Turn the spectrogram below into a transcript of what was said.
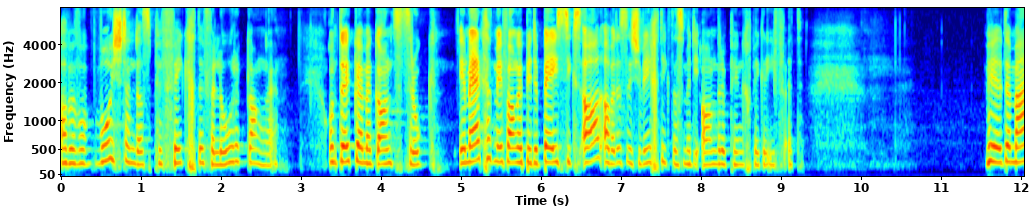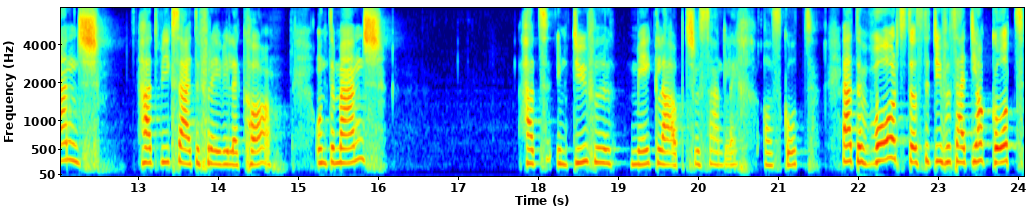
Aber wo, wo ist denn das Perfekte verloren gegangen? Und dort gehen wir ganz zurück. Ihr merkt, wir fangen bei den Basics an, aber das ist wichtig, dass wir die anderen Punkte begreifen. Weil der Mensch hat, wie gesagt, den Freiwillen gehabt. Und der Mensch hat im Teufel mehr geglaubt, schlussendlich, als Gott. Er hat ein Wort, dass der Teufel sagt, ja Gott,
